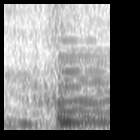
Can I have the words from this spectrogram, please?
嗯。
